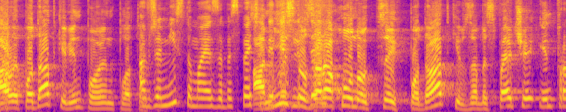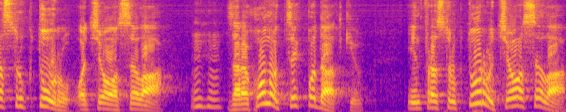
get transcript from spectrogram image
Але податки він повинен платити. А вже місто має забезпечити А місто людей. за рахунок цих податків забезпечує інфраструктуру оцього села. За рахунок цих податків. Інфраструктуру цього села.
